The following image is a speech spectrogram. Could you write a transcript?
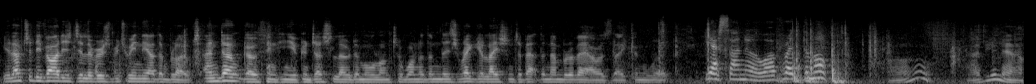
You'll have to divide his deliveries between the other blokes. And don't go thinking you can just load them all onto one of them. There's regulations about the number of hours they can work. Yes, I know. I've read them up. Oh, have you now?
